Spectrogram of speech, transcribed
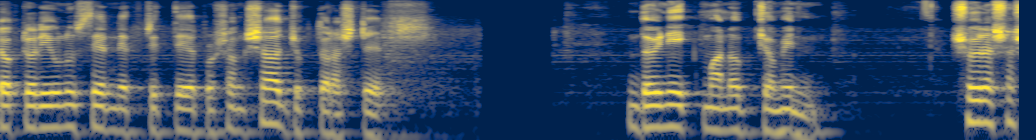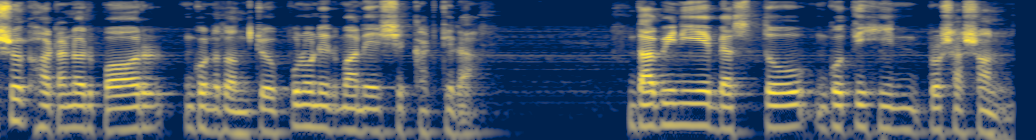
ডক্টর ইউনুসের নেতৃত্বের প্রশংসা যুক্তরাষ্ট্রের। দৈনিক মানব জমিন। স্বৈরশাসক হটানোর পর গণতন্ত্র পুনর্নির্মাণে শিক্ষার্থীরা। দাবি নিয়ে ব্যস্ত গতিহীন প্রশাসন।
